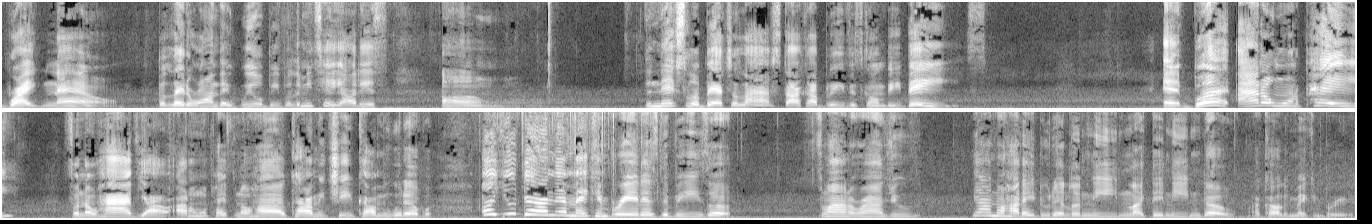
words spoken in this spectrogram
right now, but later on they will be. But let me tell y'all this. Um, the next little batch of livestock, I believe, is going to be bees. And But I don't want to pay for no hive, y'all. I don't want to pay for no hive. Call me cheap, call me whatever. Are you down there making bread as the bees are flying around you Y'all know how they do that little kneading like they kneading dough. I call it making bread.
